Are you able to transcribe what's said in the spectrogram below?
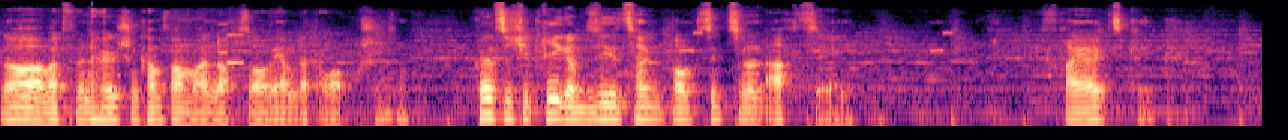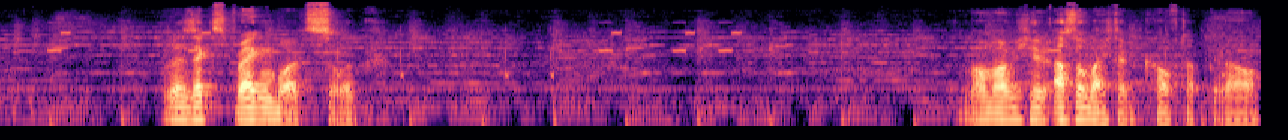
So, was für einen höllischen Kampf haben wir noch? So, wir haben das auch abgeschlossen. Künstliche Krieger besiegt Zeitbox 17 und 18. Freiheitskick. Oder sechs Dragon Balls zurück. Warum habe ich hier? Ach so, weil ich da gekauft habe, genau.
